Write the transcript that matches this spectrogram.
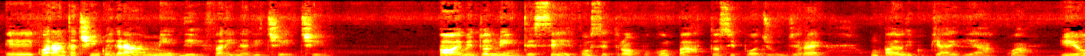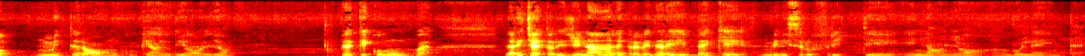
e 45 grammi di farina di ceci. Poi eventualmente se fosse troppo compatto si può aggiungere un paio di cucchiai di acqua. Io metterò un cucchiaio di olio perché comunque la ricetta originale prevederebbe che venissero fritti in olio eh, bollente.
